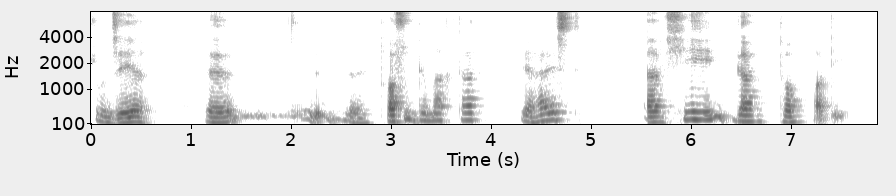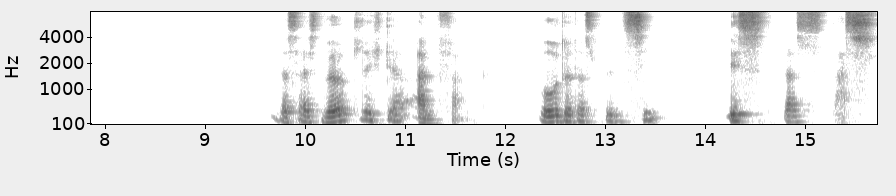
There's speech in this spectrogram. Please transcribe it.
schon sehr äh, betroffen gemacht hat, der heißt Archigatohoti. Das heißt wörtlich der Anfang oder das Prinzip. Ist das das?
